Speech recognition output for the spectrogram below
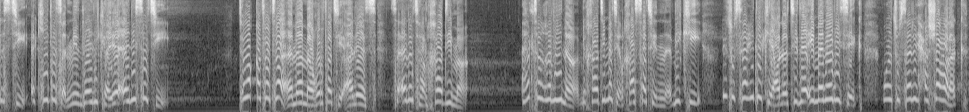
لست أكيدة من ذلك يا آنستي. توقفتا أمام غرفة أليس سألتها الخادمة. هل ترغبين بخادمة خاصة بك لتساعدك على ارتداء ملابسك وتسرح شعرك؟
